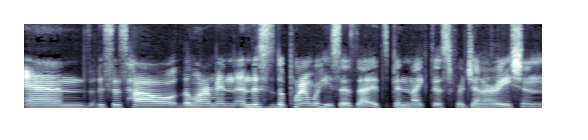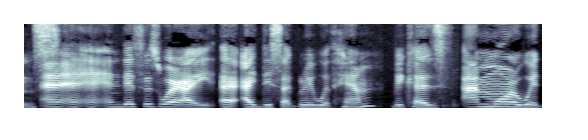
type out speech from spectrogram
And this is how the Lurmen, and this is the point where he says that it's been like this for generations. and, and, and this is where I, I I disagree with him because I'm more with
